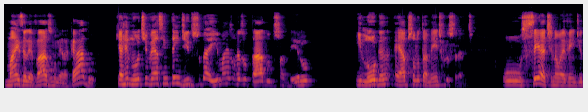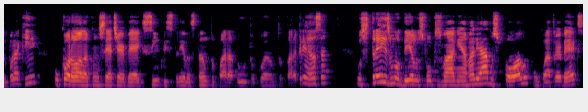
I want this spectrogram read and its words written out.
mais elevados no mercado, que a Renault tivesse entendido isso daí, mas o resultado do Sandero e Logan é absolutamente frustrante. O Seat não é vendido por aqui, o Corolla com 7 airbags, 5 estrelas, tanto para adulto quanto para criança. Os três modelos Volkswagen avaliados, Polo com 4 airbags,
